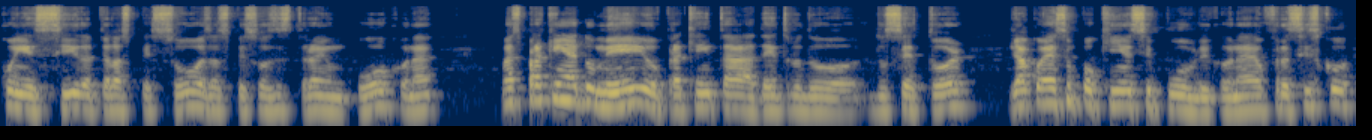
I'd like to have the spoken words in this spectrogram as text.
conhecida pelas pessoas, as pessoas estranham um pouco, né? Mas para quem é do meio, para quem está dentro do, do setor, já conhece um pouquinho esse público, né? O Francisco,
